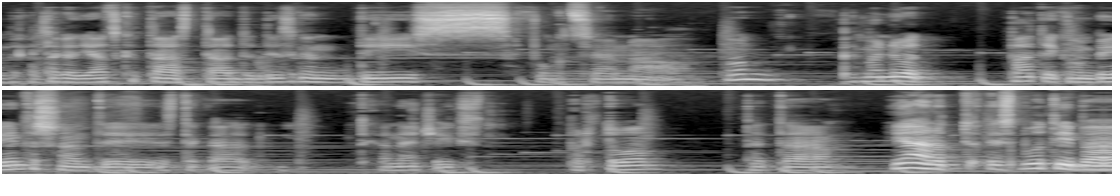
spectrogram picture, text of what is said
nu tagad jāskatās tāda diezgan disfunkcionāla. Nu, man ļoti patīk un bija interesanti, es tā kā, tā kā nečīgs par to. Bet, jā, nu, es būtībā,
